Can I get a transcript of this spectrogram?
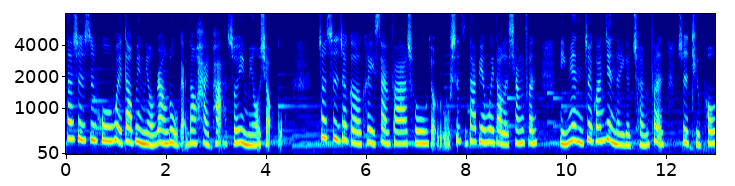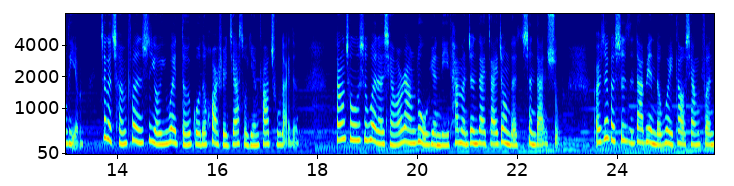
但是似乎味道并没有让鹿感到害怕，所以没有效果。这次这个可以散发出有如狮子大便味道的香氛，里面最关键的一个成分是 Tupollium，这个成分是由一位德国的化学家所研发出来的。当初是为了想要让鹿远离他们正在栽种的圣诞树，而这个狮子大便的味道香氛，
